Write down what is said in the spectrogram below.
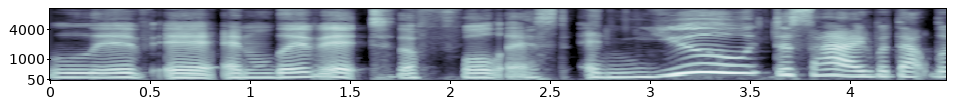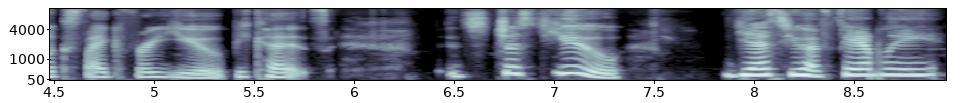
live it and live it to the fullest. And you decide what that looks like for you because it's just you. Yes, you have family,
